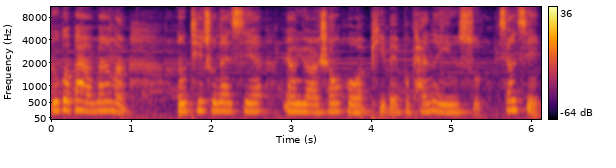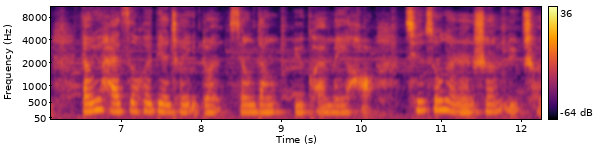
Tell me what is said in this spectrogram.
如果爸爸妈妈，能剔除那些让育儿生活疲惫不堪的因素，相信养育孩子会变成一段相当愉快、美好、轻松的人生旅程。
